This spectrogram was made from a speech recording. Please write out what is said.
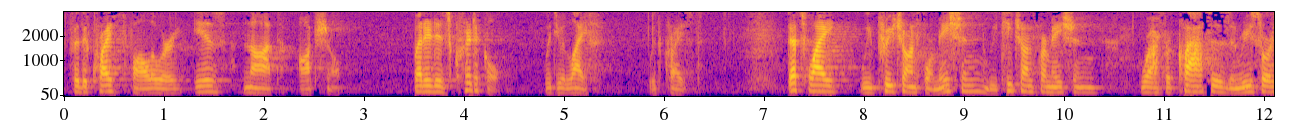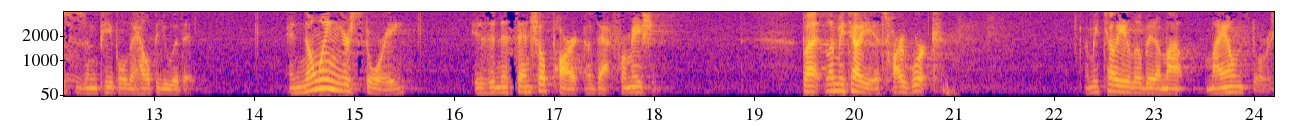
for the Christ follower is not optional, but it is critical with your life with Christ. That's why we preach on formation, we teach on formation, we offer classes and resources and people to help you with it. And knowing your story is an essential part of that formation. But let me tell you, it's hard work. Let me tell you a little bit about my own story.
